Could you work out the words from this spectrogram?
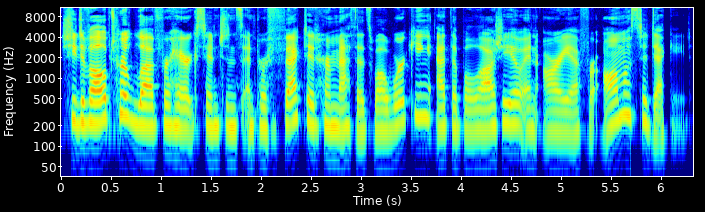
She developed her love for hair extensions and perfected her methods while working at the Bellagio and Aria for almost a decade.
